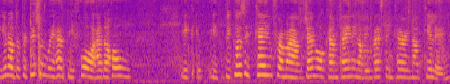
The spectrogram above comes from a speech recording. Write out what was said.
you know, the petition we had before had a whole. It, it, because it came from our general campaigning of investing, caring, not killing,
